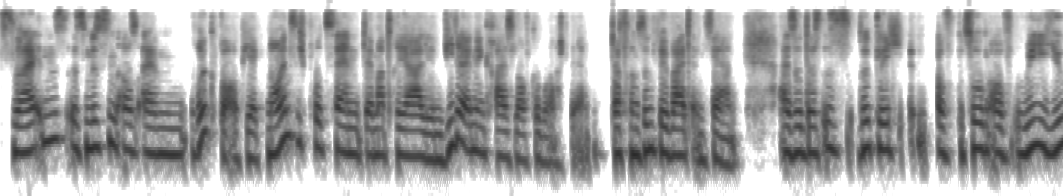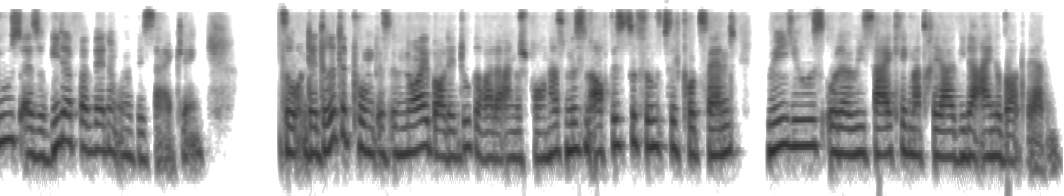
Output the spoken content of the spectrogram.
Zweitens, es müssen aus einem Rückbauobjekt 90 Prozent der Materialien wieder in den Kreislauf gebracht werden. Davon sind wir weit entfernt. Also das ist wirklich auf, bezogen auf Reuse, also Wiederverwendung und Recycling. So, und der dritte Punkt ist im Neubau, den du gerade angesprochen hast, müssen auch bis zu 50 Prozent Reuse oder Recyclingmaterial wieder eingebaut werden.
